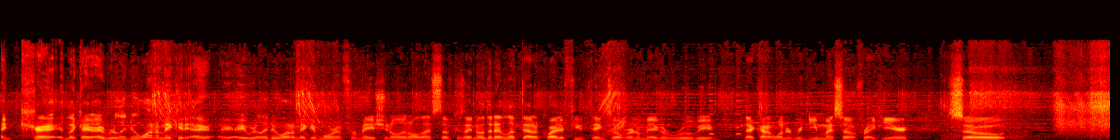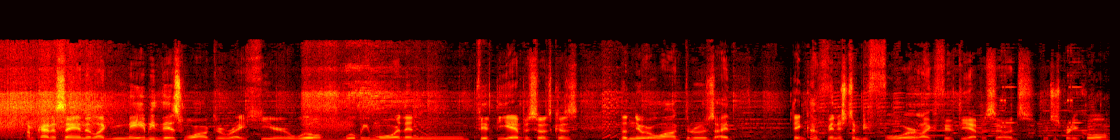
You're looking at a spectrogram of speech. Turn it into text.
I like I, I really do want to make it. I, I really do want to make it more informational and all that stuff because I know that I left out quite a few things over in Omega Ruby. I kind of want to redeem myself right here. So I'm kind of saying that like maybe this walkthrough right here will will be more than 50 episodes because the newer walkthroughs I think I finished them before like 50 episodes, which is pretty cool.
